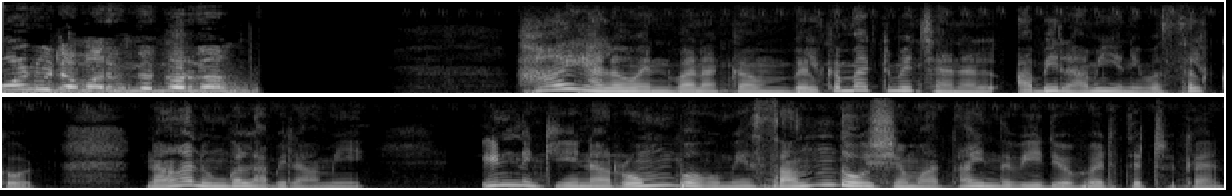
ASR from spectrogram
போன் வீட்டா மாதிரி எங்க ஹாய் ஹலோ அண்ட் வணக்கம். Welcome back to my channel Abhirami universal code நான் உங்கள் அபிராமி இன்றைக்கி நான் ரொம்பவுமே சந்தோஷமாக தான் இந்த வீடியோவை எடுத்துகிட்ருக்கேன்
